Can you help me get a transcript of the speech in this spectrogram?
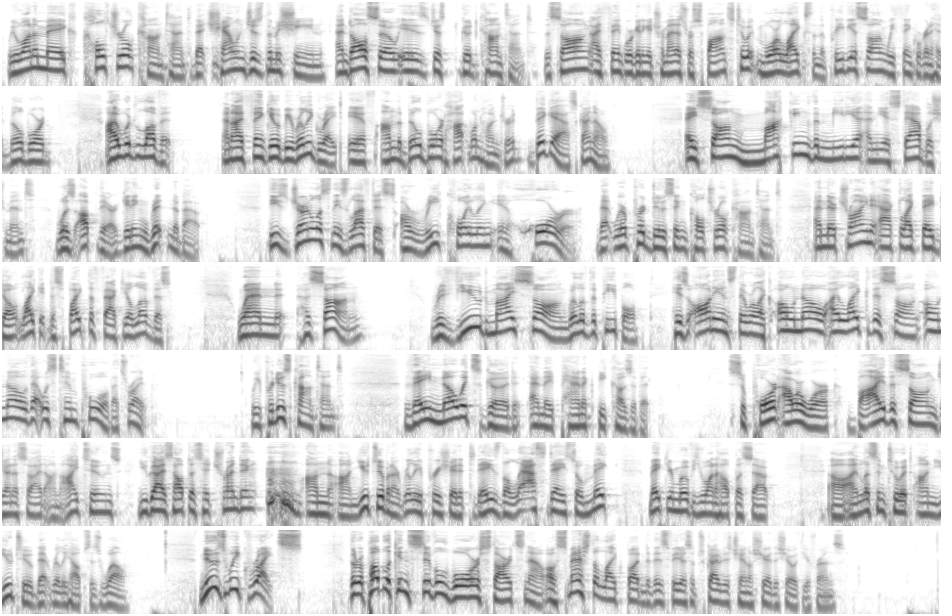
We want to make cultural content that challenges the machine and also is just good content. The song, I think we're getting a tremendous response to it, more likes than the previous song. We think we're going to hit Billboard. I would love it. And I think it would be really great if on the Billboard Hot 100, big ask, I know, a song mocking the media and the establishment was up there, getting written about. These journalists and these leftists are recoiling in horror that we're producing cultural content, and they're trying to act like they don't like it, despite the fact you'll love this. When Hassan reviewed my song, Will of the People, his audience, they were like, oh no, I like this song. Oh no, that was Tim Pool. That's right. We produce content. They know it's good and they panic because of it. Support our work. Buy the song Genocide on iTunes. You guys helped us hit trending on, on YouTube, and I really appreciate it. Today's the last day, so make, make your move if you want to help us out. Uh, and listen to it on YouTube. That really helps as well. Newsweek writes the Republican Civil War starts now. Oh, smash the like button to this video, subscribe to this channel, share the show with your friends.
